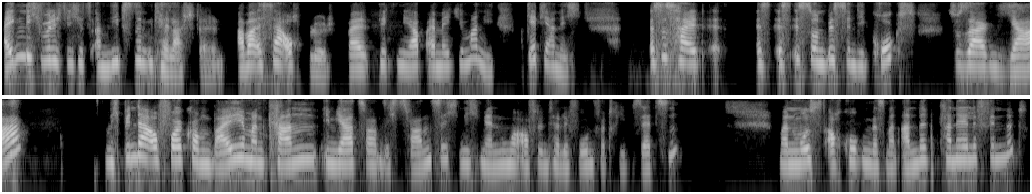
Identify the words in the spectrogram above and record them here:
eigentlich würde ich dich jetzt am liebsten in den Keller stellen. Aber ist ja auch blöd, weil pick me up, I make you money. Geht ja nicht. Es ist halt, äh, es, es ist so ein bisschen die Krux, zu sagen, ja, ich bin da auch vollkommen bei dir. Man kann im Jahr 2020 nicht mehr nur auf den Telefonvertrieb setzen. Man muss auch gucken, dass man andere Kanäle findet.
